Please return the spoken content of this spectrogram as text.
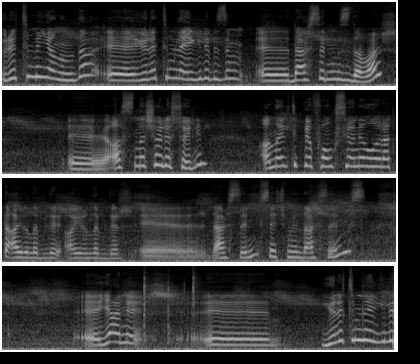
üretimin yanında e, yönetimle ilgili bizim e, derslerimiz de var. E, aslında şöyle söyleyeyim, analitik ve fonksiyonel olarak da ayrılabilir ayrılabilir e, derslerimiz, seçmeli derslerimiz. E, yani e, yönetimle ilgili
